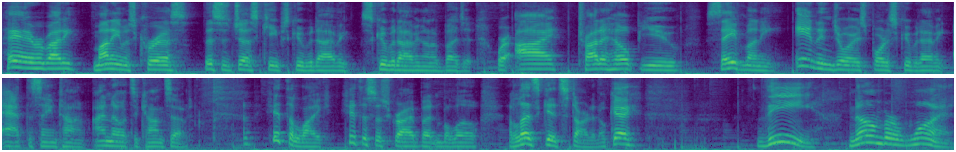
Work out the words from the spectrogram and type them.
Hey everybody, my name is Chris. This is Just Keep Scuba Diving, scuba diving on a budget, where I try to help you save money and enjoy a sport of scuba diving at the same time. I know it's a concept. Hit the like, hit the subscribe button below, and let's get started, okay? The number one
